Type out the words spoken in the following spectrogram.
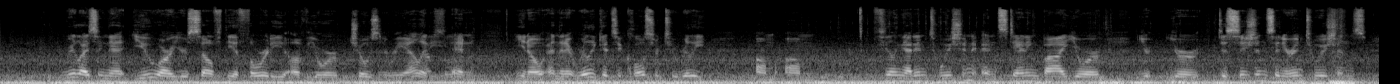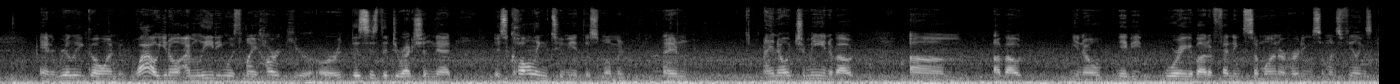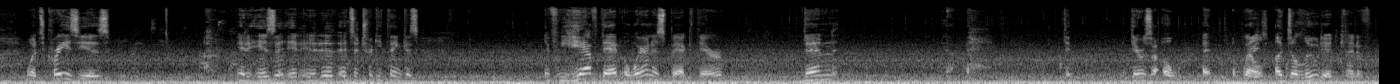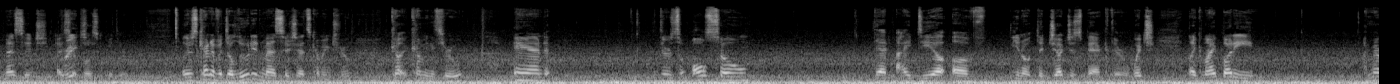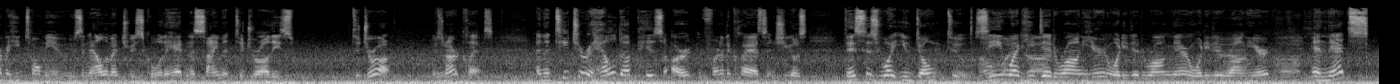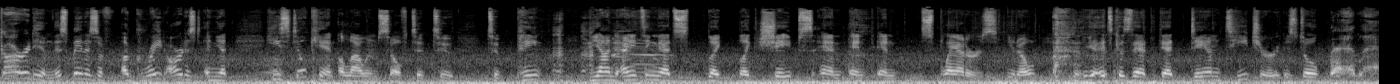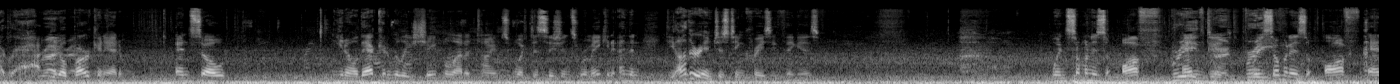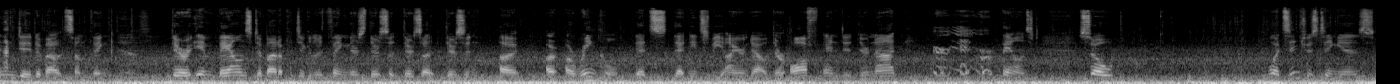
realizing that you are yourself the authority of your chosen reality, Absolutely. and you know, and then it really gets you closer to really um, um, feeling that intuition and standing by your your your decisions and your intuitions, and really going, wow, you know, I'm leading with my heart here, or this is the direction that is calling to me at this moment, and I know what you mean about um, about you know maybe worrying about offending someone or hurting someone's feelings. What's crazy is it is it, it, it, it's a tricky thing because if we have that awareness back there, then there's a, a well a diluted kind of message I Preach. suppose. There's kind of a diluted message that's coming through, co- coming through, and there's also that idea of you know the judges back there, which like my buddy, I remember he told me it was in elementary school. They had an assignment to draw these, to draw. It was an art class, And the teacher held up his art in front of the class and she goes, This is what you don't do. Oh See Oh what he did wrong here and what he did wrong there and what he did Yeah. wrong here. Oh. And that scarred him. This man is a, a great artist and yet he still can't allow himself to, to, to paint beyond anything that's like like shapes and, and, and splatters, you know? yeah, it's because that, that damn teacher is still rah, rah, rah, you know, right. barking at him. And so you know that could really shape a lot of times what decisions we're making. And then the other interesting crazy thing is when someone is off ended, when someone is off ended about something they're imbalanced about a particular thing there's there's a there's a there's an, a, a, a wrinkle that's that needs to be ironed out. They're off ended they're not balanced. So what's interesting is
